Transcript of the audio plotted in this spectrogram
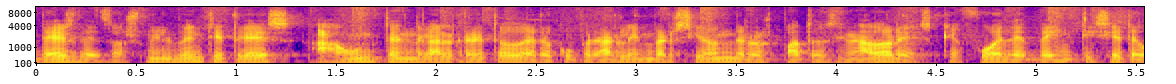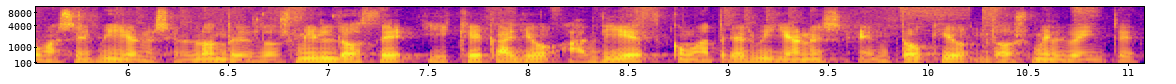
desde 2023, aún tendrá el reto de recuperar la inversión de los patrocinadores, que fue de 27,6 millones en Londres 2012 y que cayó a 10,3 millones en Tokio 2020.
